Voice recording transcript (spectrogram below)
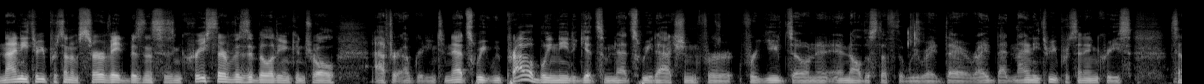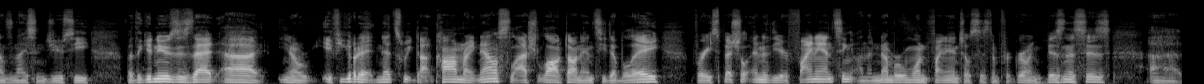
93% of surveyed businesses increase their visibility and control after upgrading to NetSuite. We probably need to get some NetSuite action for for Zone and, and all the stuff that we write there, right? That 93% increase sounds nice and juicy. But the good news is that uh, you know if you go to netsuite.com right now slash locked on NCAA for a special end of the year financing on the number one financial system for growing businesses. Uh,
